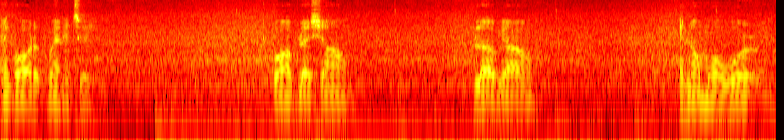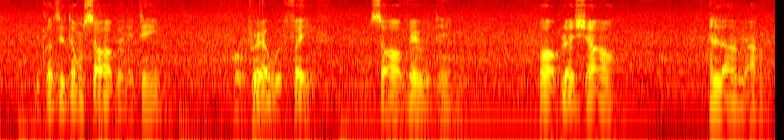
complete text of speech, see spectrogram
and God will grant it to you. God bless y'all. Love y'all. And no more worrying because it don't solve anything. But prayer with faith solve everything. God bless y'all and love y'all.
